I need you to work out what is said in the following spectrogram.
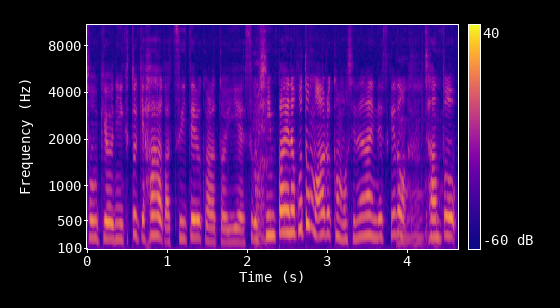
東京に行く時母がついてるからといえすごい心配なこともあるかもしれないんですけど、うんうんちゃんと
